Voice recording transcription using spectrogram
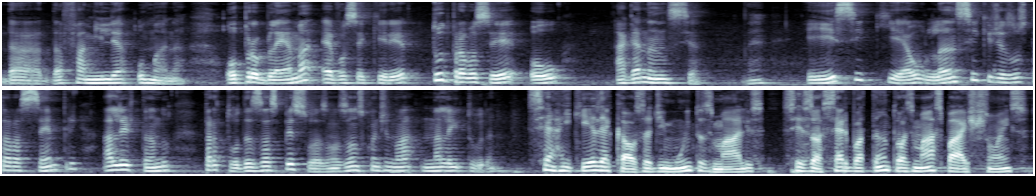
da, da família humana. O problema é você querer tudo para você ou a ganância. Né? Esse que é o lance que Jesus estava sempre alertando para todas as pessoas. Nós vamos continuar na leitura. Se a riqueza é causa de muitos males, se exacerba tanto as más paixões,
